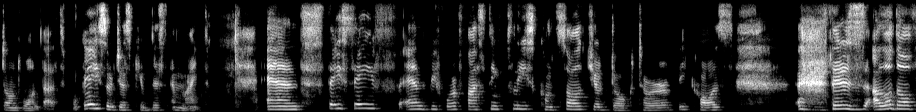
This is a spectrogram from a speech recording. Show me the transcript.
don't want that. Okay so just keep this in mind and stay safe. And before fasting please consult your doctor because there's a lot of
